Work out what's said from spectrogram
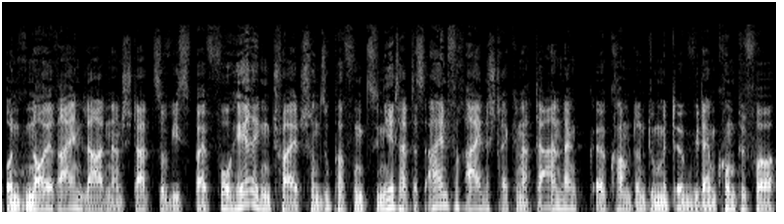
und neu reinladen, anstatt so wie es bei vorherigen Trials schon super funktioniert hat, dass einfach eine Strecke nach der anderen äh, kommt und du mit irgendwie deinem Kumpel vor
